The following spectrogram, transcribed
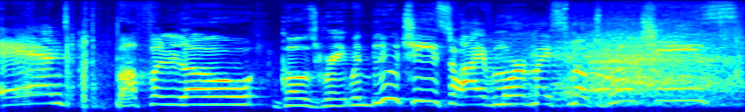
And buffalo goes great with blue cheese, so I have more of my smoked blue cheese.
